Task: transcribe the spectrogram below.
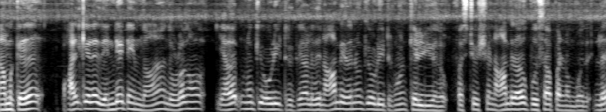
நமக்கு வாழ்க்கையில் இது எண்டே டைம் தான். இந்த உலகம் எதை நோக்கி ஓடிட்டுருக்கு அல்லது நாம் எதை நோக்கி ஓடிட்டுருக்கோம் கேள்வி ஏதோ. ஃபஸ்ட்டு விஷயம் நாம் ஏதாவது புதுசாக பண்ணும்போது இல்லை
